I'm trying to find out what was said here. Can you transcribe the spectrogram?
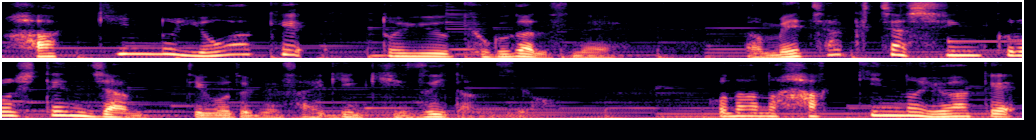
白金の夜明けという曲がですね、めちゃくちゃシンクロしてんじゃんっていうことにね、最近気づいたんですよ。このあの白金の夜明け、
